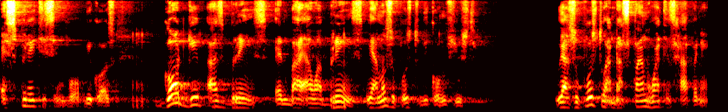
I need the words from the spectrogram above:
a spirit is involved because God gave us brains, and by our brains, we are not supposed to be confused. We are supposed to understand what is happening.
